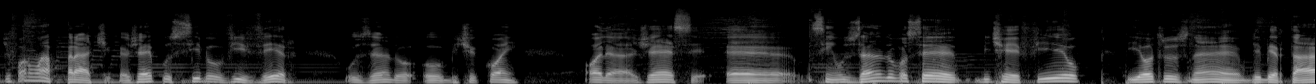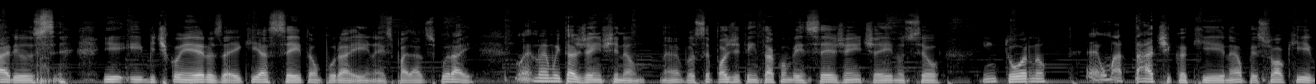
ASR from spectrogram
De forma prática, já é possível viver usando o Bitcoin? Olha, Jesse, é, sim, usando você Bitrefill e outros né, libertários e, e bitcoinheiros aí que aceitam por aí, né, espalhados por aí. Não é, não é muita gente não, né? Você pode tentar convencer gente aí no seu entorno. É uma tática que, né, o pessoal que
